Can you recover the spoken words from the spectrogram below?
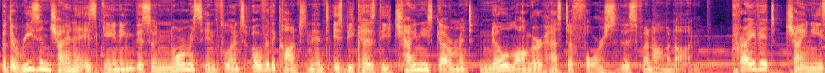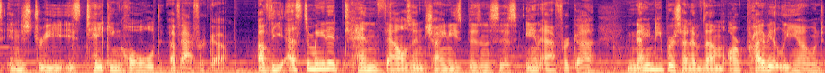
but the reason China is gaining this enormous influence over the continent is because the Chinese government no longer has to force this phenomenon. Private Chinese industry is taking hold of Africa. Of the estimated 10,000 Chinese businesses in Africa, 90% of them are privately owned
